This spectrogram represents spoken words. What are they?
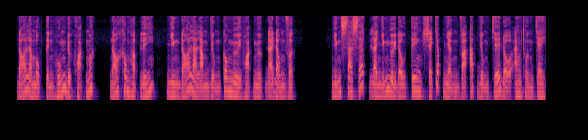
đó là một tình huống được hoặc mất, nó không hợp lý, nhưng đó là lạm dụng con người hoặc ngược đãi động vật. Những xa xét là những người đầu tiên sẽ chấp nhận và áp dụng chế độ ăn thuần chay,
